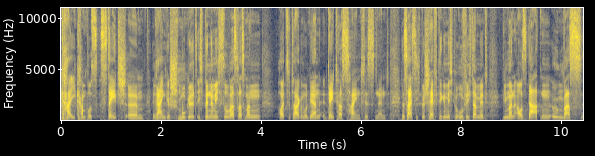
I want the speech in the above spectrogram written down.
KI Campus Stage ähm, reingeschmuggelt. Ich bin nämlich sowas, was man heutzutage modern Data Scientist nennt. Das heißt, ich beschäftige mich beruflich damit, wie man aus Daten irgendwas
